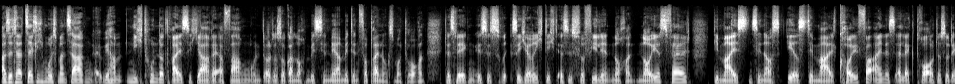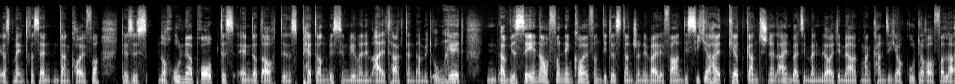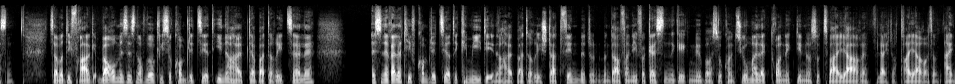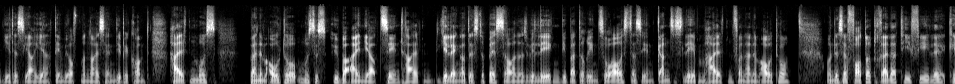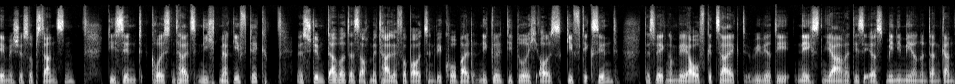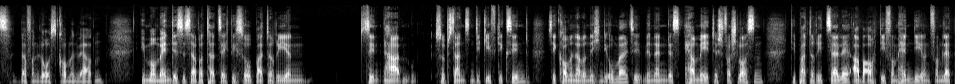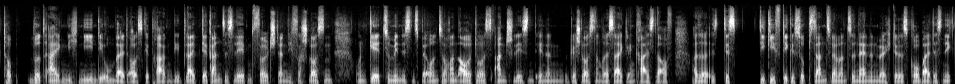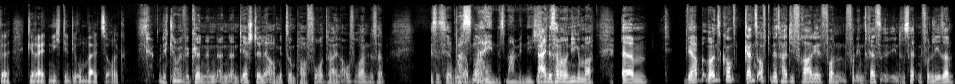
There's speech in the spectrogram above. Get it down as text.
Also tatsächlich muss man sagen, äh, wir haben nicht 130 Jahre Erfahrung und oder sogar noch ein bisschen mehr mit den Verbrennungsmotoren. Deswegen ist es sicher richtig, es ist für viele noch ein neues Feld. Die meisten sind auch das erste Mal Käufer eines Elektroautos oder erstmal Interessenten, dann Käufer. Das ist noch unerprobt. Das ändert auch das Pattern ein bisschen, wie man im Alltag dann damit umgeht. Mhm. Aber wir sehen auch von den Käufern, die das dann schon eine Weile fahren, die Sicherheit kehrt ganz schnell ein, weil sie Leute merken, man kann sich auch gut darauf verlassen. Das ist aber die Frage, warum ist es noch wirklich so kompliziert innerhalb der Batteriezelle? es ist eine relativ komplizierte Chemie, die innerhalb Batterie stattfindet und man darf auch nie vergessen, gegenüber so Consumer Elektronik, die nur so zwei Jahre, vielleicht auch drei Jahre oder ein jedes Jahr, je nachdem wie oft man ein neues Handy bekommt, halten muss, bei einem Auto muss es über ein Jahrzehnt halten. Je länger, desto besser. Und also wir legen die Batterien so aus, dass sie ein ganzes Leben halten von einem Auto. Und es erfordert relativ viele chemische Substanzen. Die sind größtenteils nicht mehr giftig. Es stimmt aber, dass auch Metalle verbaut sind wie Kobalt und Nickel, die durchaus giftig sind. Deswegen haben wir ja aufgezeigt, wie wir die nächsten Jahre diese erst minimieren und dann ganz davon loskommen werden. Im Moment ist es aber tatsächlich so, Batterien sind, haben Substanzen, die giftig sind. Sie kommen aber nicht in die Umwelt. Wir nennen das hermetisch verschlossen. Die Batteriezelle, aber auch die vom Handy und vom Laptop wird eigentlich nie in die Umwelt ausgetragen. Die bleibt ihr ganzes Leben vollständig verschlossen und geht zumindest bei unseren Autos anschließend in einen geschlossenen Recyclingkreislauf. Also das, die giftige Substanz, wenn man so nennen möchte, das Kobalt, das Nickel, gerät nicht in die Umwelt zurück. Und ich glaube, wir können an, an der Stelle auch mit so ein paar Vorurteilen aufräumen. Deshalb ist es ja wunderbar. Was? Nein, das machen wir nicht. Nein, das haben wir noch nie gemacht. Ähm, wir haben, bei uns kommt ganz oft in der Tat die Frage von, von Interesse, Interessenten, von Lesern,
